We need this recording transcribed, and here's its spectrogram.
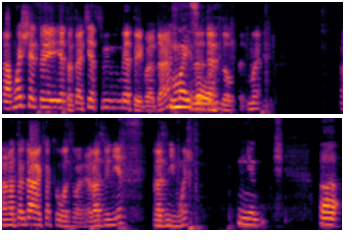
А Мойши это этот, отец этой, да? Мейзел. А тогда как его звали? Разве нет? Разве не Мойши? Нет. А,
